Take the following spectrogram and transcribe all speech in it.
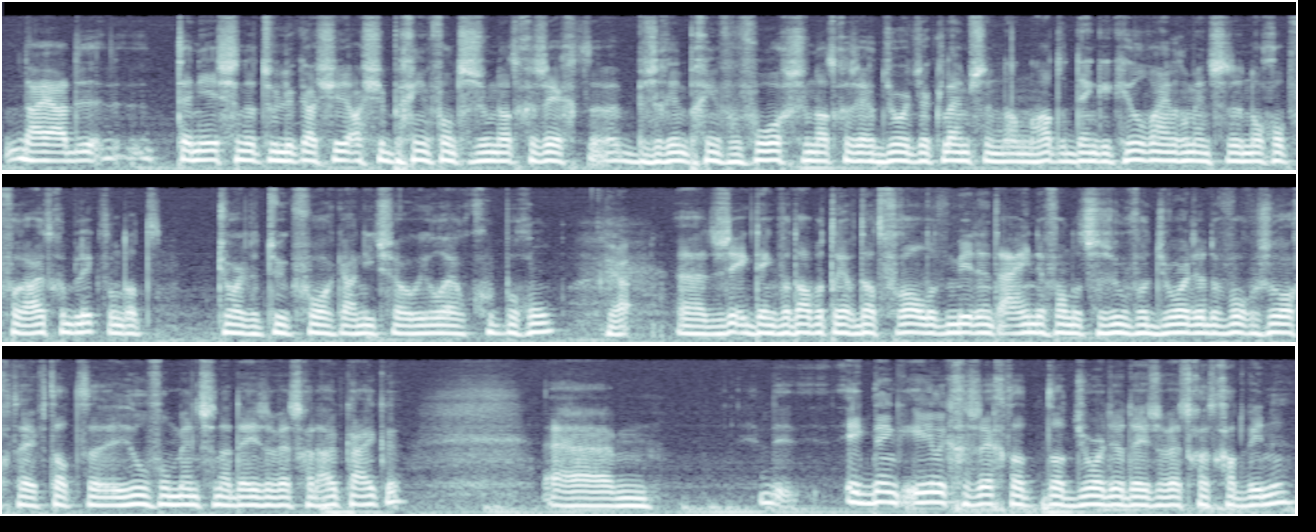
nou ja, de, ten eerste natuurlijk, als je, als je begin van het seizoen had gezegd, uh, begin, begin van vorig seizoen had gezegd Georgia Clemson, dan hadden denk ik heel weinig mensen er nog op vooruit geblikt. Omdat Georgia natuurlijk vorig jaar niet zo heel erg goed begon. Ja. Uh, dus ik denk wat dat betreft dat vooral het midden en het einde van het seizoen van Georgia ervoor gezorgd heeft dat uh, heel veel mensen naar deze wedstrijd uitkijken. Um, ik denk eerlijk gezegd dat, dat Georgia deze wedstrijd gaat winnen.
